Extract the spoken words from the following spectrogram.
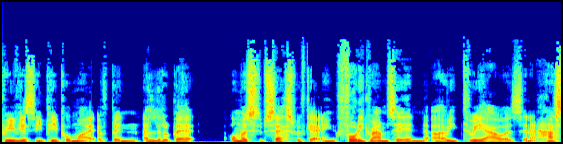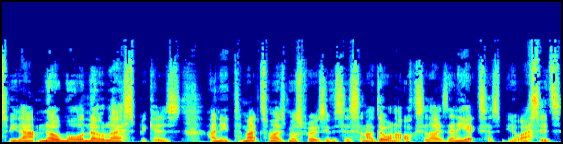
previously people might have been a little bit almost obsessed with getting 40 grams in every three hours and it has to be that no more no less because i need to maximize muscle protein synthesis and i don't want to oxidize any excess amino acids.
